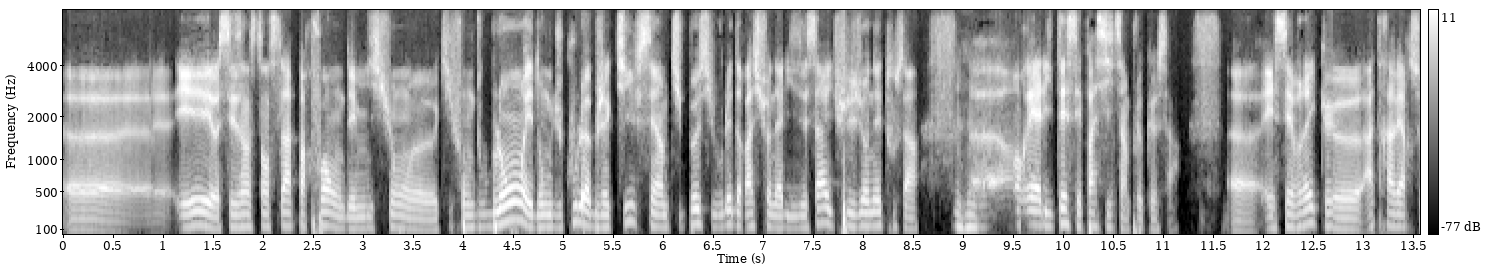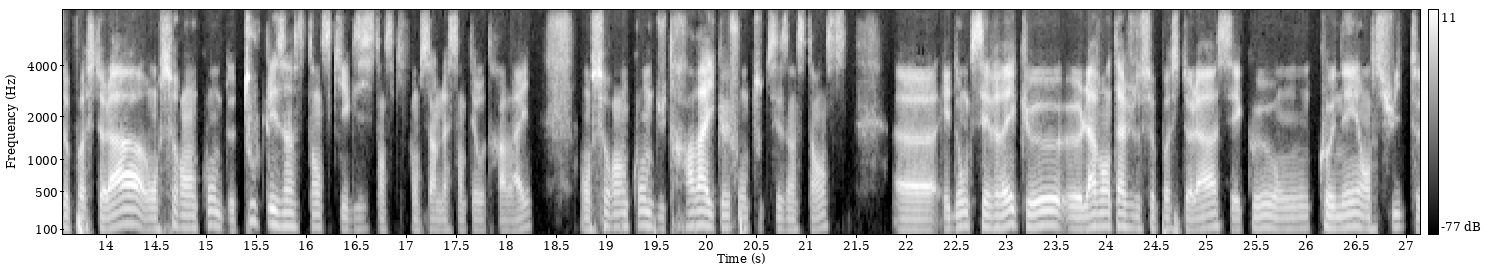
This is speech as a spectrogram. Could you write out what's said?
et ces instances-là parfois ont des missions qui font doublon et donc du coup l'objectif c'est un petit peu si vous voulez de rationaliser ça et de fusionner tout ça. Mmh. en réalité c'est pas si simple que ça. Et c'est vrai que à travers ce poste-là, on se rend compte de toutes les instances qui existent en ce qui concerne la santé au travail. On se rend compte du travail que font toutes ces instances. Euh, et donc c'est vrai que euh, l'avantage de ce poste-là, c'est qu'on connaît ensuite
